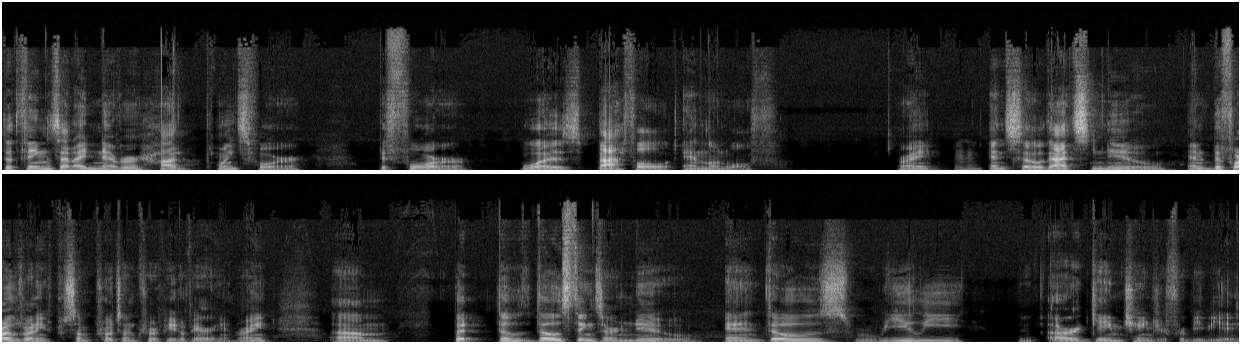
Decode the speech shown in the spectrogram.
the things that i never had points for before was baffle and lone wolf right Mhm. and so that's new and before i was running some proton torpedo variant right um but those those things are new and those really are a game changer for bb8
